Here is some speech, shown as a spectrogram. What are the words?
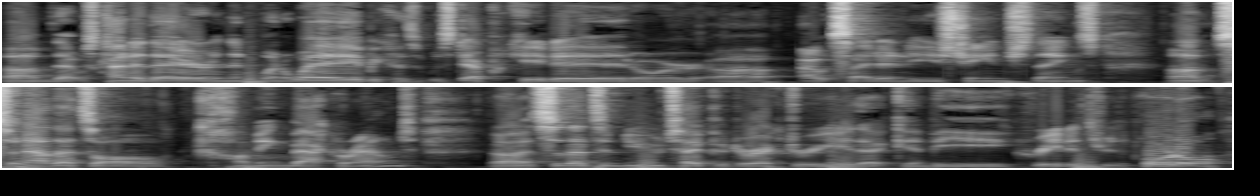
um, that was kind of there and then went away because it was deprecated or uh, outside entities changed things. Um, so now that's all coming back around. Uh, so that's a new type of directory that can be created through the portal.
